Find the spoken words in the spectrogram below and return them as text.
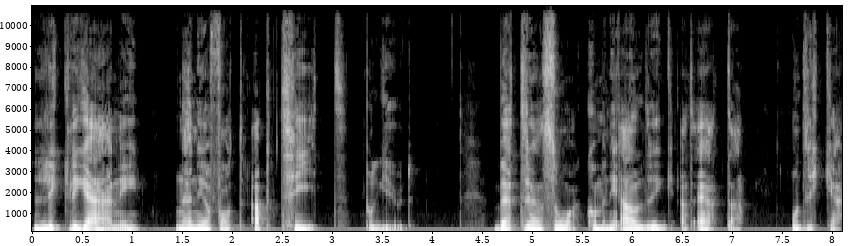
Lyckliga är ni när ni har fått aptit på Gud. Bättre än så kommer ni aldrig att äta och dricka.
